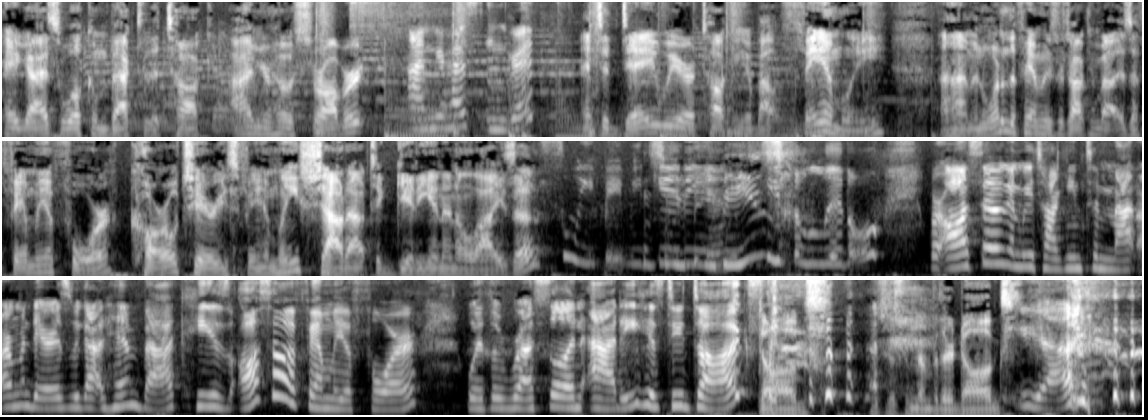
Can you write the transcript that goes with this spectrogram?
Hey guys, welcome back to the talk. I'm your host Robert, I'm your host, Ingrid. and today we are talking about family. Um, and one of the families we're talking about is a family of four, Carl Cherry's family. Shout out to Gideon and Eliza. Sweet baby Sweet Gideon. babies. He's a little. We're also going to be talking to Matt Armendariz. We got him back. He is also a family of four with Russell and Addie, his two dogs. Dogs. Let's just remember their dogs. Yeah.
